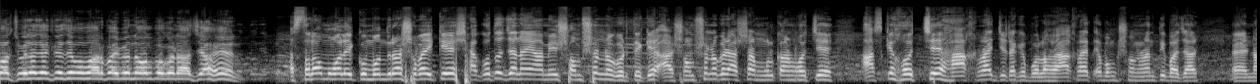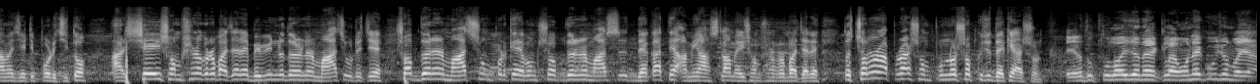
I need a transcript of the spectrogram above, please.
মাল চলে যাইতেছে মামা আর পাইবেন না অল্প কটা আছে আহেন। আসসালামু আলাইকুম বন্ধুরা সবাইকে স্বাগত জানাই আমি শমশাননগর থেকে। আর শমশাননগরে আসার মূল কারণ হচ্ছে আজকে হচ্ছে হাকরাত যেটাকে বলা হয় হাকরাত এবং সংক্রান্তি বাজার নামে যেটি পরিচিত। আর সেই শমশাননগর বাজারে বিভিন্ন ধরনের মাছ উঠেছে। সব ধরনের মাছ সম্পর্কে এবং সব ধরনের মাছ দেখাতে আমি আসলাম এই শমশাননগর বাজারে। তো চলুন আপনারা সম্পূর্ণ সব কিছু দেখে আসুন। এটা তো তোলাই যায় না একলা অনেক ওজন ভাইয়া।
